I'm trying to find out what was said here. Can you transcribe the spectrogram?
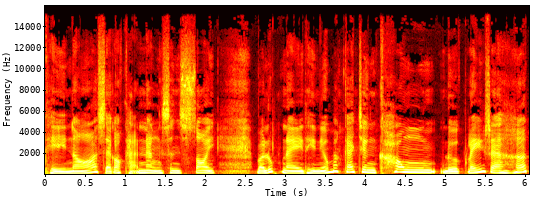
thì nó sẽ có khả năng sinh sôi. Và lúc này thì nếu mắt cá chân không được lấy ra hết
